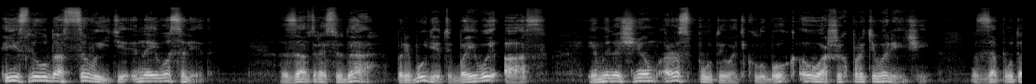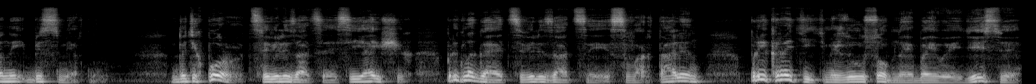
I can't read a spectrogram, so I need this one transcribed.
если удастся выйти на его след. Завтра сюда прибудет боевой ас, и мы начнем распутывать клубок ваших противоречий, запутанный бессмертным. До тех пор цивилизация сияющих предлагает цивилизации Свартален прекратить междуусобные боевые действия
